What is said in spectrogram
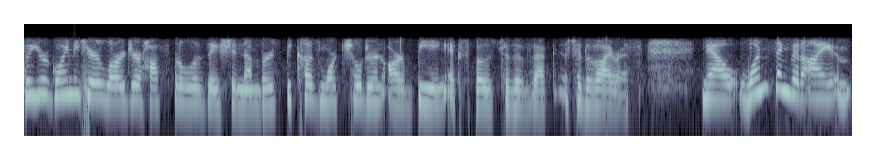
So you're going to hear larger hospitalization numbers because more children are being exposed to the to the virus. Now, one thing that I am,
